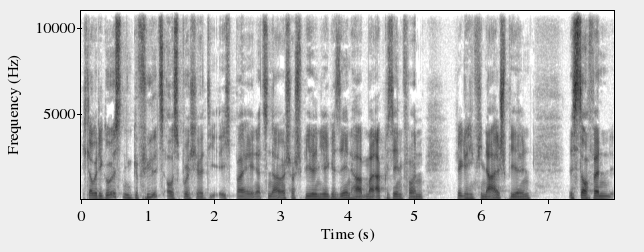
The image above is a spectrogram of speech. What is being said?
ich glaube, die größten Gefühlsausbrüche, die ich bei Nationalmannschaftsspielen hier gesehen habe, mal abgesehen von wirklichen Finalspielen, ist doch, wenn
